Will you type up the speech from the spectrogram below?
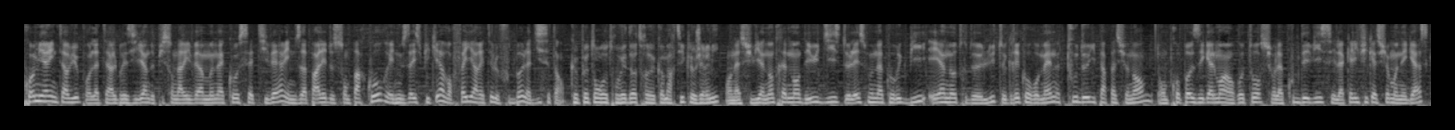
Première interview pour le latéral brésilien depuis son arrivée à Monaco cet hiver. Il nous a parlé de son parcours et nous a expliqué avoir failli arrêter le football à 17 ans. Que peut-on retrouver d'autre comme article, Jérémy? On a suivi un entraînement des U10 de l'Est Monaco Rugby et un autre de lutte gréco-romaine, tous deux hyper passionnants. On propose également un retour sur la Coupe Davis et la qualification monégasque,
